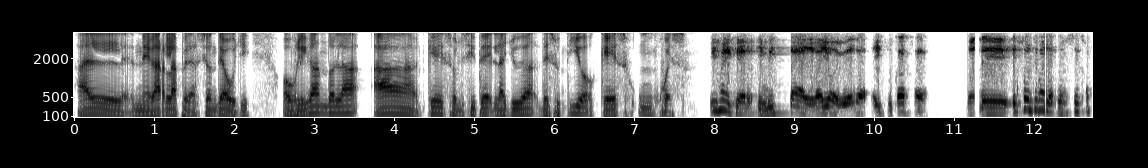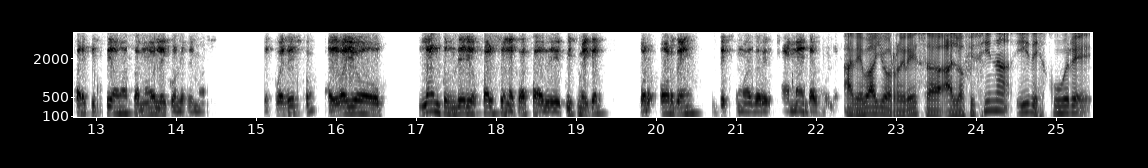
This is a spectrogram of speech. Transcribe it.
Al negar la operación de Augie obligándola a que solicite la ayuda de su tío, que es un juez. Peacemaker invita a Adebayo a beber en su casa, donde esa última le aconseja para que sea más amable con los demás. Después de esto, Adebayo planta un diario falso en la casa de Peacemaker por orden de su madre, Amanda Waller. Adebayo regresa a la oficina y descubre,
